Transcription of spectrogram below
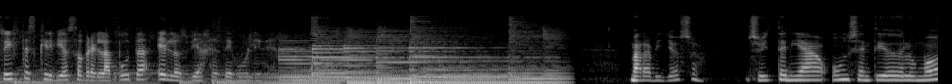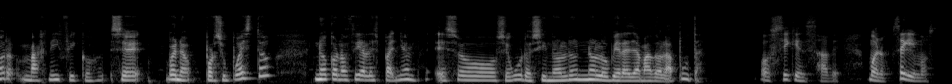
Swift escribió sobre la puta en los viajes de Gulliver. Maravilloso. Swift tenía un sentido del humor magnífico. Se, bueno, por supuesto, no conocía el español, eso seguro, si no, no lo hubiera llamado la puta. O sí, quién sabe. Bueno, seguimos.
